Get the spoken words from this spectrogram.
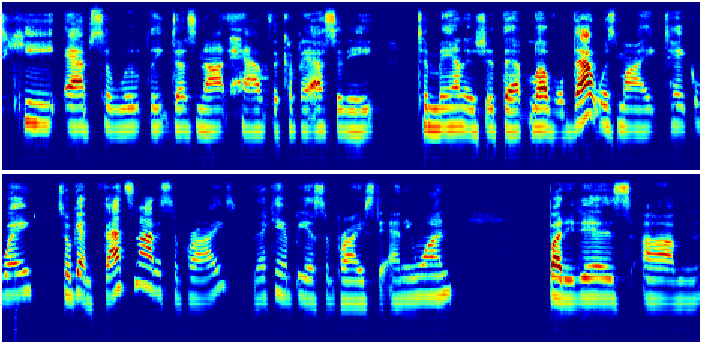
he absolutely does not have the capacity to manage at that level that was my takeaway so again, that's not a surprise. That can't be a surprise to anyone. But it is um,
